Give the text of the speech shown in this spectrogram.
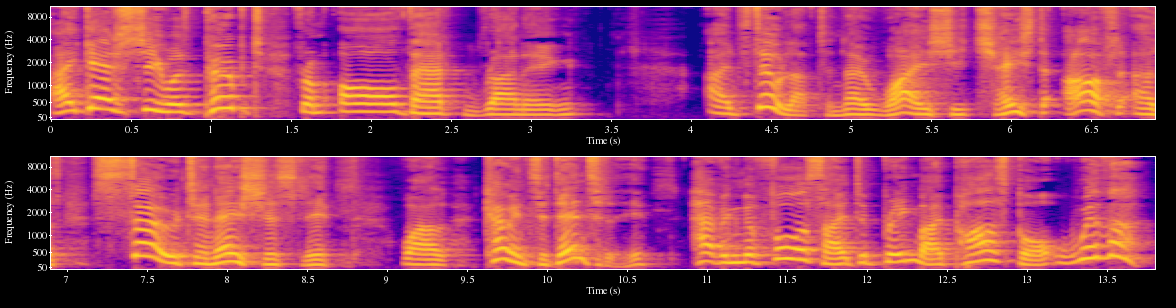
I guess she was pooped from all that running. I'd still love to know why she chased after us so tenaciously, while coincidentally having the foresight to bring my passport with her.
